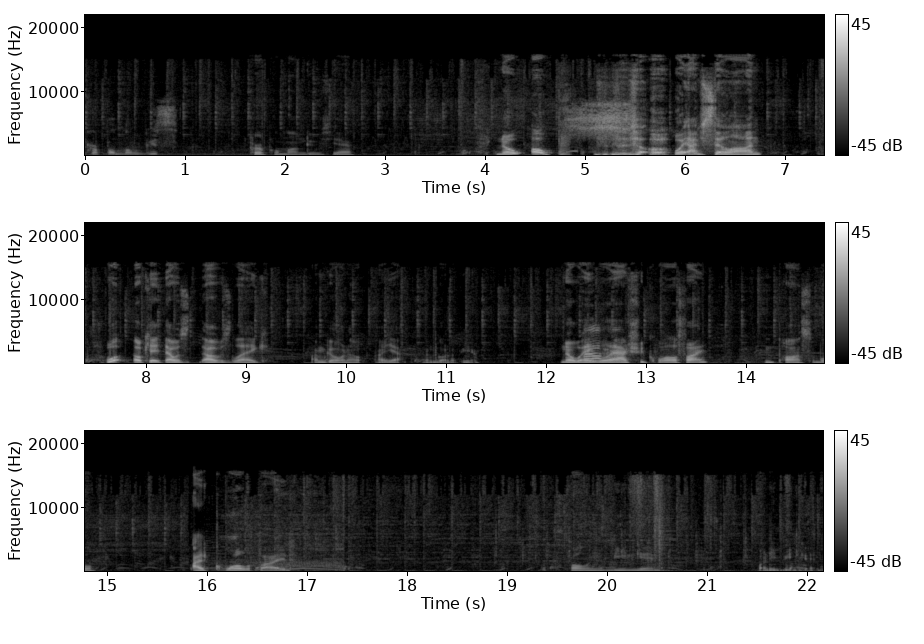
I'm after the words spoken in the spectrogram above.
Purple mongoose. Purple mongoose, yeah. No! Oh! Wait, I'm still on? What? Okay, that was that was leg. I'm going out. Oh yeah, I'm going up here. No way, will I actually qualify? Impossible. I qualified. Following the bean game. Funny bean game.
